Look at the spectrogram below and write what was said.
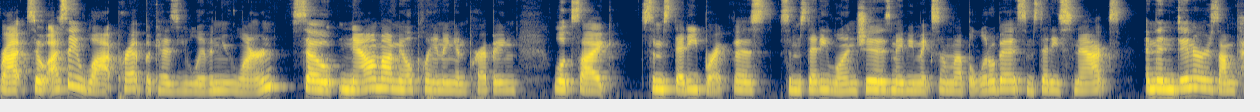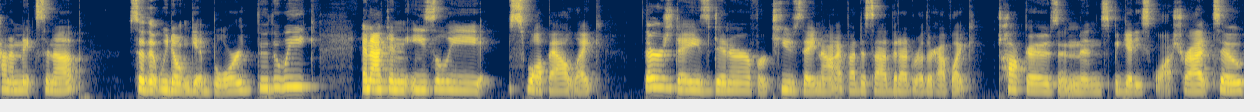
right? So I say light prep because you live and you learn. So now my meal planning and prepping looks like some steady breakfast, some steady lunches, maybe mix them up a little bit, some steady snacks. And then dinners, I'm kind of mixing up so that we don't get bored through the week. And I can easily swap out like Thursday's dinner for Tuesday night if I decide that I'd rather have like tacos and then spaghetti squash, right? So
